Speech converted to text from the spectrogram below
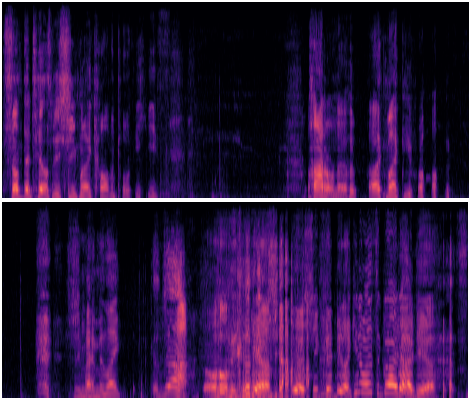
Something tells me she might call the police. I don't know. I might be wrong. She might be like, "Good job." Oh Good yeah, job. yeah. She could be like, you know, that's a great idea. That's,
